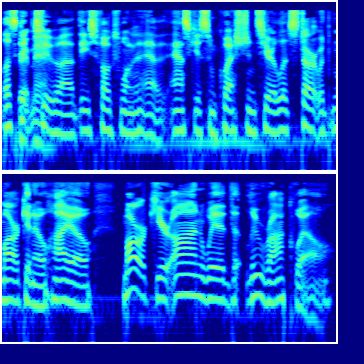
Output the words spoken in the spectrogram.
Let's Great get man. to uh, these folks. Want to ask you some questions here. Let's start with Mark in Ohio. Mark, you're on with Lew Rockwell.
